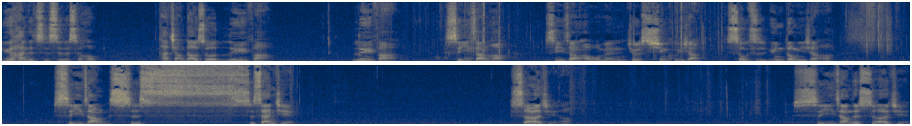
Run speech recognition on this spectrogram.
约翰的执事的时候，他讲到说律法，律法十一章哈，十一章哈，我们就辛苦一下，手指运动一下啊。十一章十十三节，十二节啊，十一章的十二节，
